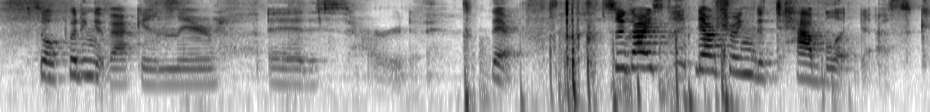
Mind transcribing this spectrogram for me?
So putting it back in there, uh, this is hard. There. So guys, now showing the tablet desk.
